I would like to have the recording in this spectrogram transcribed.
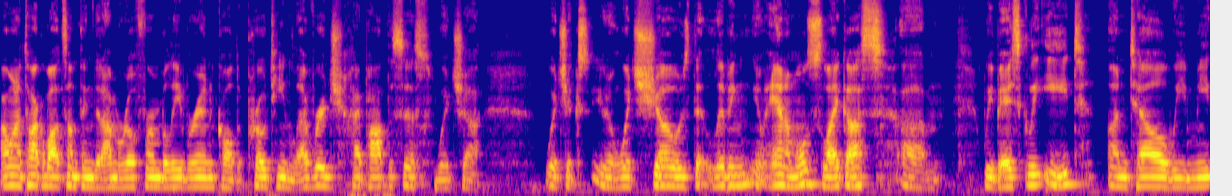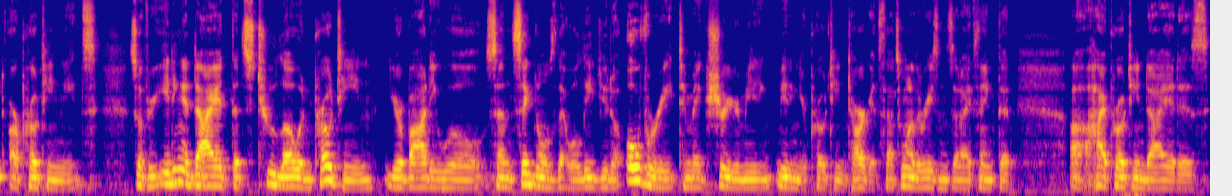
I want to talk about something that I'm a real firm believer in called the protein leverage hypothesis, which uh, which you know which shows that living you know animals like us um, we basically eat until we meet our protein needs. So if you're eating a diet that's too low in protein your body will send signals that will lead you to overeat to make sure you're meeting meeting your protein targets. That's one of the reasons that i think that a high protein diet is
